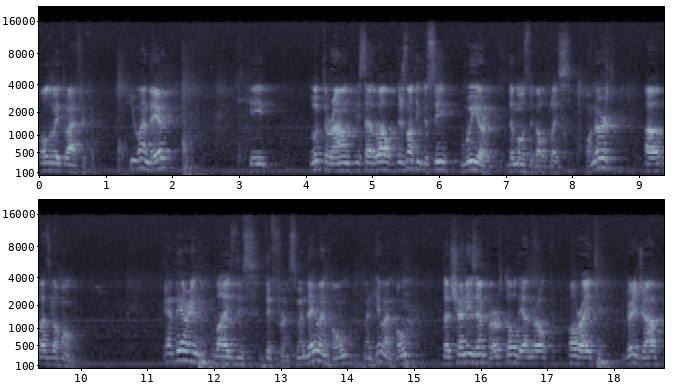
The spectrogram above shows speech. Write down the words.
all the way to Africa. He went there, he looked around, he said, Well, there's nothing to see. We are the most developed place on earth. Uh, let's go home. And therein lies this difference. When they went home, when he went home, the Chinese emperor told the admiral, All right, great job,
